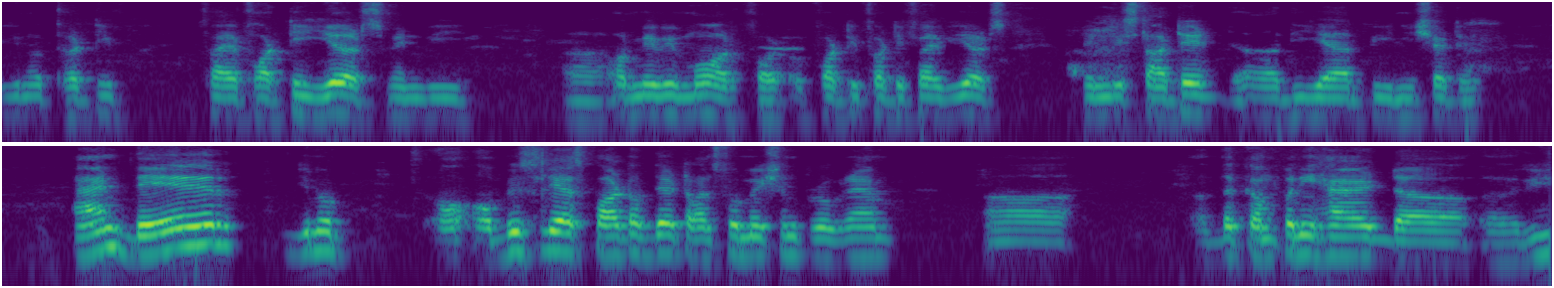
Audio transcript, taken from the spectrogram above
you know 35, 40 years when we, uh, or maybe more for 40, 45 years when we started uh, the ERP initiative. And there, you know, obviously as part of their transformation program, uh, the company had uh, re-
